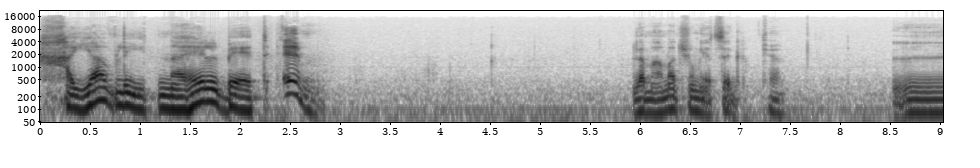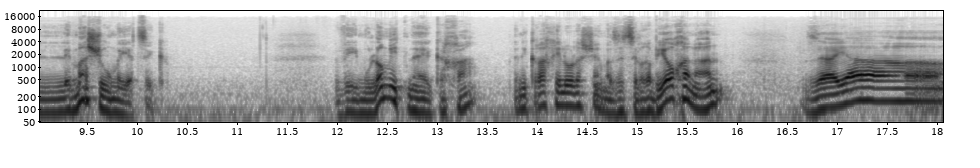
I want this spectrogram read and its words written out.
חייב להתנהל בהתאם למעמד שהוא מייצג, כן. למה שהוא מייצג. ואם הוא לא מתנהג ככה, זה נקרא חילול השם. אז אצל רבי יוחנן, זה היה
